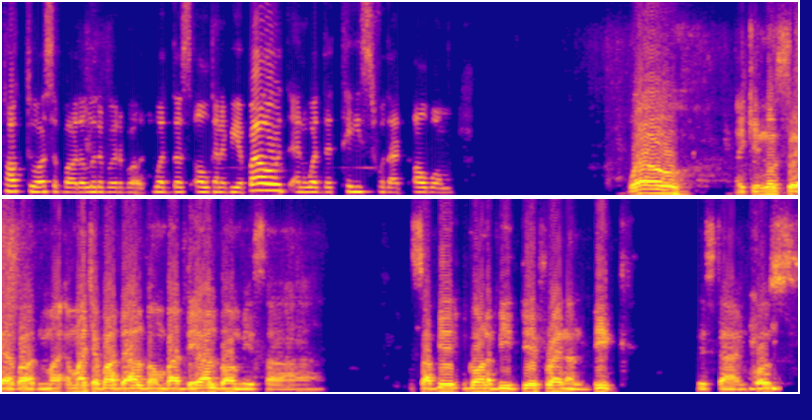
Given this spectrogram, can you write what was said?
talk to us about a little bit about what this all gonna be about and what the taste for that album? Well, I cannot say about much about the album, but the album is uh, it's a bit gonna be different and big this time because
